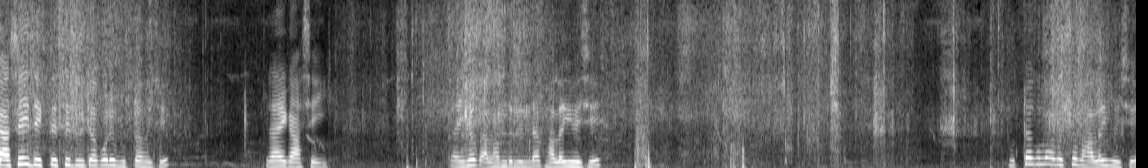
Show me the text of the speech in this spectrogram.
গাছেই দেখতেছি দুইটা করে ভুট্টা হয়েছে। প্রায় গাছেই। যাই হোক, আলহামদুলিল্লাহ ভালোই হয়েছে। ভুট্টাগুলো অবশ্য ভালোই হয়েছে।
